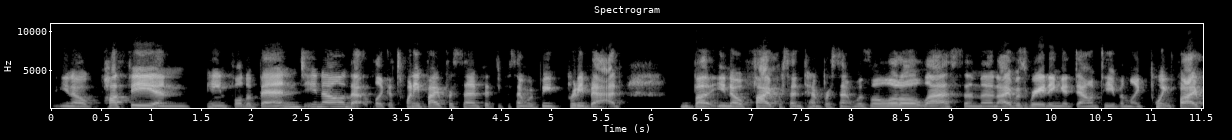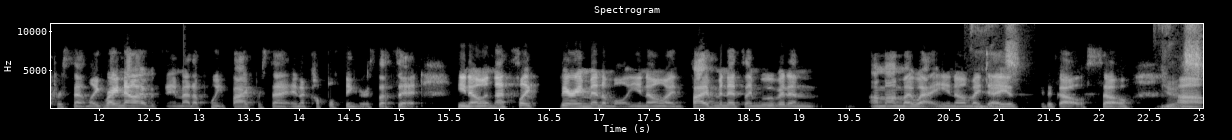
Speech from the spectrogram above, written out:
you know, puffy and painful to bend, you know, that like a 25%, 50% would be pretty bad. But, you know, 5%, 10% was a little less. And then I was rating it down to even like 0.5%. Like right now, I would say I'm at a 0.5% in a couple fingers. That's it, you know, and that's like very minimal, you know, in five minutes, I move it and I'm on my way, you know, my yes. day is ready to go. So, yes. Uh,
